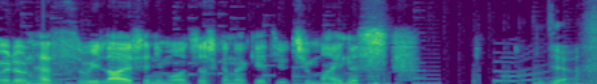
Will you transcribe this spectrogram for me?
we don't have three lives anymore, it's just gonna get you two minus. Yeah.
